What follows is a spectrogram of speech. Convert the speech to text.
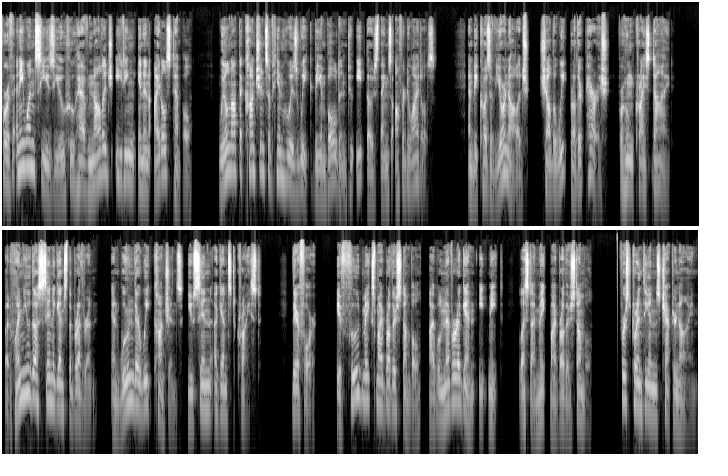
For if anyone sees you who have knowledge eating in an idol's temple, will not the conscience of him who is weak be emboldened to eat those things offered to idols? And because of your knowledge shall the weak brother perish, for whom Christ died. But when you thus sin against the brethren, and wound their weak conscience, you sin against Christ. Therefore, if food makes my brother stumble, I will never again eat meat, lest I make my brother stumble. 1 Corinthians chapter 9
